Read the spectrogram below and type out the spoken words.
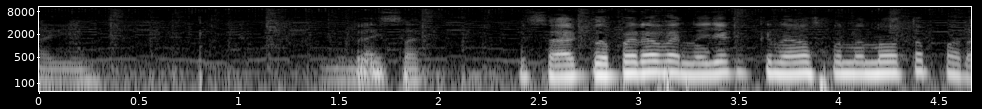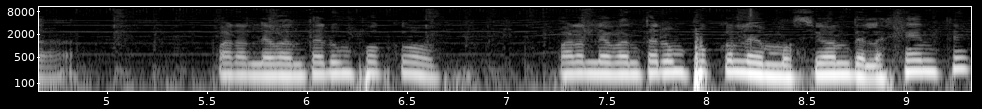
ahí en el Pues, iPad. Exacto, pero bueno, ya creo que nada más fue una nota para para levantar un poco para levantar un poco la emoción de la gente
